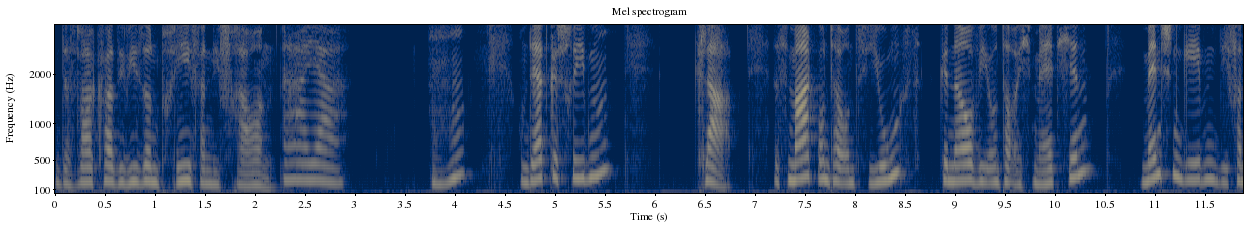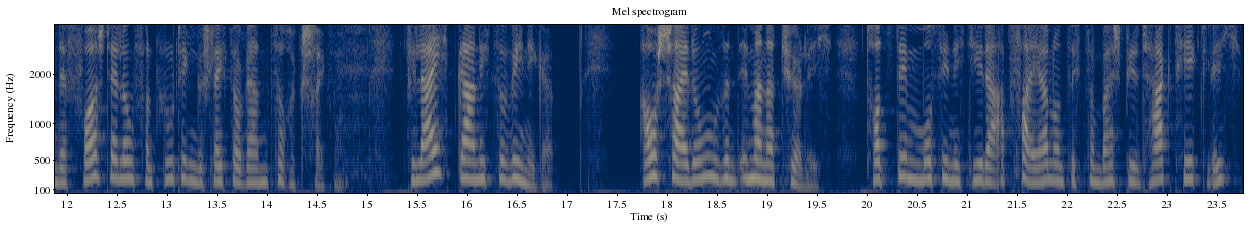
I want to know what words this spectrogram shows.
Das war quasi wie so ein Brief an die Frauen. Ah ja. Und der hat geschrieben, klar, es mag unter uns Jungs, genau wie unter euch Mädchen, Menschen geben, die von der Vorstellung von blutigen Geschlechtsorganen zurückschrecken. Vielleicht gar nicht so wenige. Ausscheidungen sind immer natürlich. Trotzdem muss sie nicht jeder abfeiern und sich zum Beispiel tagtäglich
